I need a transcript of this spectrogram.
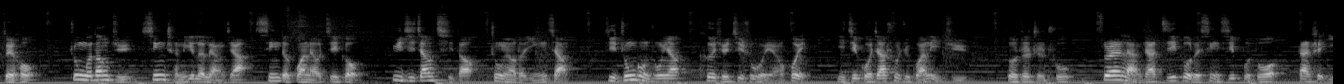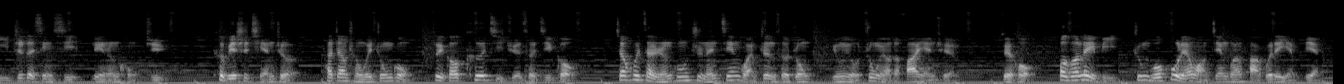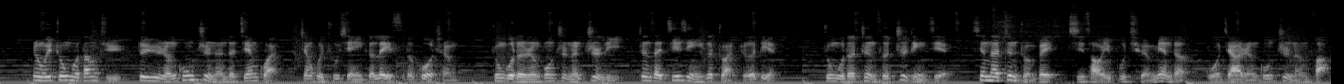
最后，中国当局新成立了两家新的官僚机构，预计将起到重要的影响，即中共中央科学技术委员会以及国家数据管理局。作者指出，虽然两家机构的信息不多，但是已知的信息令人恐惧，特别是前者，它将成为中共最高科技决策机构，将会在人工智能监管政策中拥有重要的发言权。最后，报告类比中国互联网监管法规的演变，认为中国当局对于人工智能的监管将会出现一个类似的过程。中国的人工智能治理正在接近一个转折点，中国的政策制定界现在正准备起草一部全面的国家人工智能法。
